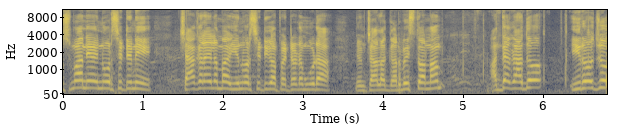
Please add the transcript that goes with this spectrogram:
ఉస్మానియా యూనివర్సిటీని చాకరాయలమ్మ యూనివర్సిటీగా పెట్టడం కూడా మేము చాలా గర్విస్తున్నాం. అంతేకాదు ఈరోజు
